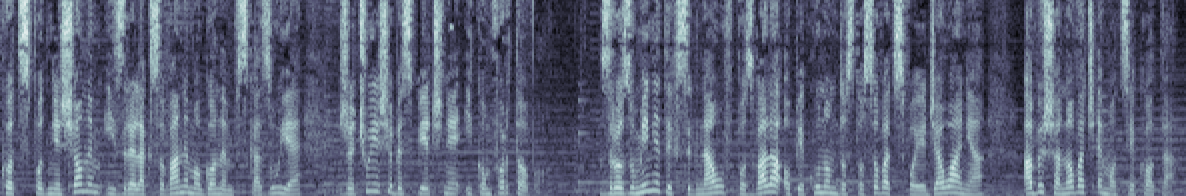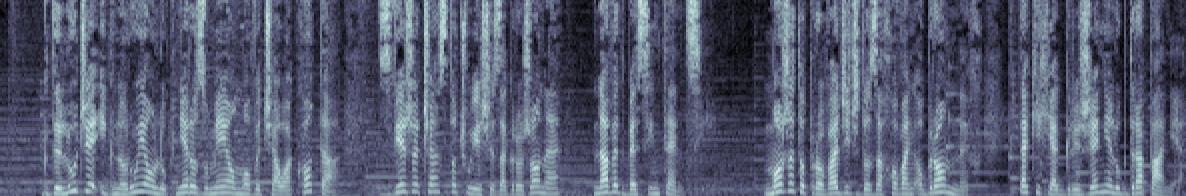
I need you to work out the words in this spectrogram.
Kot z podniesionym i zrelaksowanym ogonem wskazuje, że czuje się bezpiecznie i komfortowo. Zrozumienie tych sygnałów pozwala opiekunom dostosować swoje działania, aby szanować emocje kota. Gdy ludzie ignorują lub nie rozumieją mowy ciała kota, zwierzę często czuje się zagrożone, nawet bez intencji. Może to prowadzić do zachowań obronnych, takich jak gryzienie lub drapanie.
